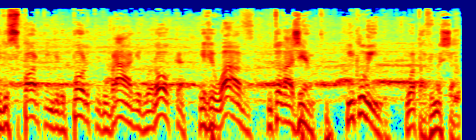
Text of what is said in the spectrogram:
e do Sporting, e do Porto, e do Braga, e do Aroca, e Rio Ave, e toda a gente, incluindo o Otávio Machado.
